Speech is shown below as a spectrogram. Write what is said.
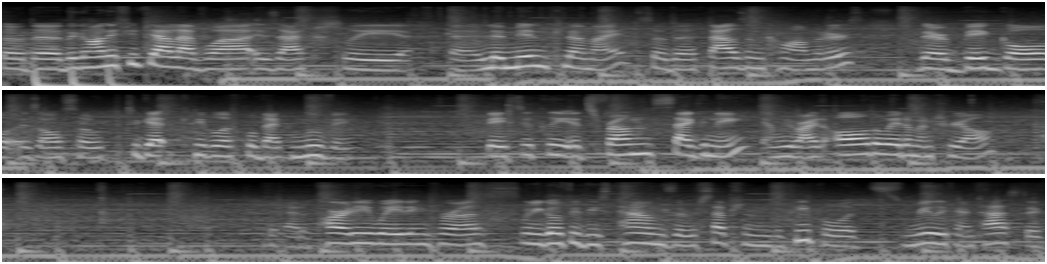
So the, the Grand Défi Pierre Lavoie is actually uh, le 1000 km, so the 1000 kilometers. Their big goal is also to get people of Quebec moving. Basically, it's from Saguenay, and we ride all the way to Montreal. They had a party waiting for us. When you go through these towns, the reception, the people, it's really fantastic.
